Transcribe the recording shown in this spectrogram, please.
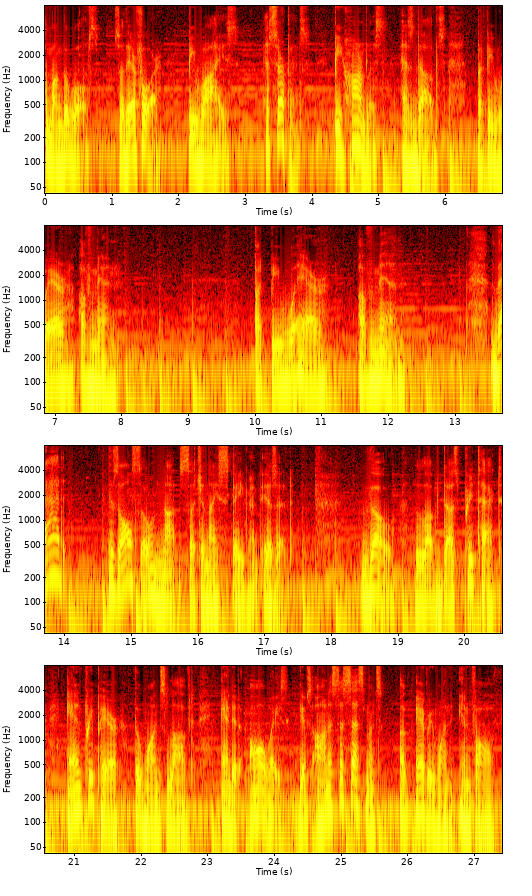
among the wolves. So therefore, be wise as serpents, be harmless as doves, but beware of men. But beware of men. That is also not such a nice statement, is it? Though love does protect and prepare the ones loved, and it always gives honest assessments of everyone involved.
